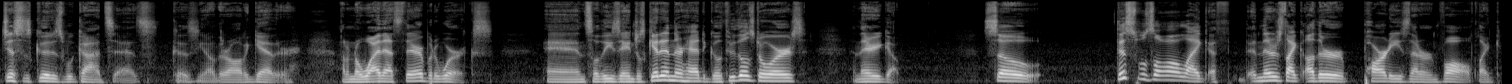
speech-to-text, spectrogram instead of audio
just as good as what God says because you know they're all together. I don't know why that's there, but it works. And so these angels get in their head to go through those doors, and there you go. So this was all like, th- and there's like other parties that are involved. Like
